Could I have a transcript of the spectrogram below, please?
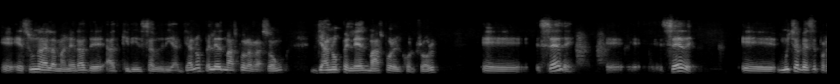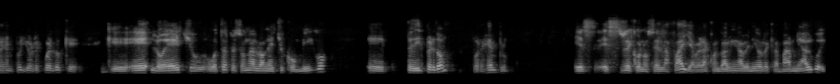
Eh, es una de las maneras de adquirir sabiduría. Ya no pelees más por la razón, ya no pelees más por el control. cede, cede. muchas veces, por ejemplo, yo recuerdo que, que lo he hecho, otras personas lo han hecho conmigo, pedir perdón, por ejemplo es, reconocer la falla, ¿verdad? Cuando alguien ha venido a reclamarme algo y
